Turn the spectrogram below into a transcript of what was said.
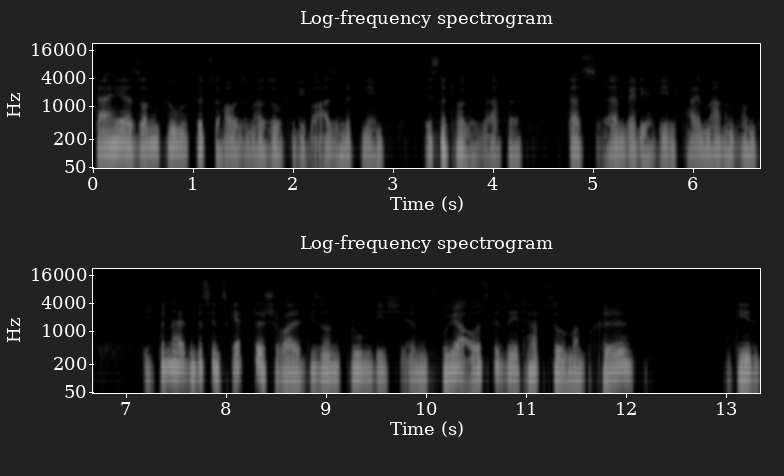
Daher Sonnenblume für zu Hause mal so für die Vase mitnehmen, ist eine tolle Sache. Das ähm, werde ich auf jeden Fall machen und ich bin halt ein bisschen skeptisch, weil die Sonnenblumen, die ich im Frühjahr ausgesät habe, so im April, die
